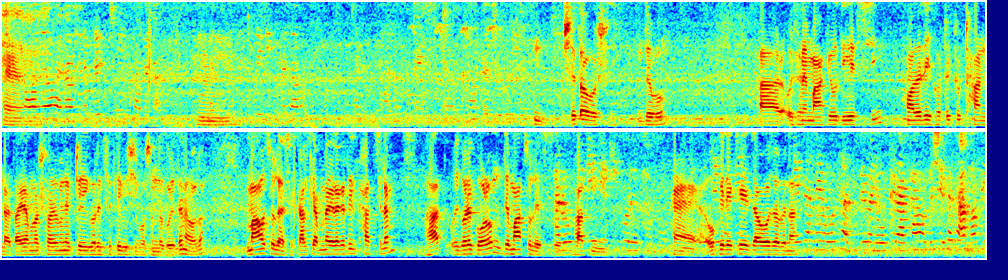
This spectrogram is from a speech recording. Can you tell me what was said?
হয়ে সে তো অবশ্যই। দেবো। আর ওইখানে মাকেও দিয়ে এসেছি। আমাদের এই ঘরটা একটু ঠান্ডা তাই আমরা সবাই মিলে একটু এই ঘরে খেতে বেশি পছন্দ করি তাই না বলো? মাও চলে আসে। কালকে আমরা এর আগের দিন খাচ্ছিলাম ভাত ওই ঘরে গরম দিয়ে মা চলে এসছে ভাত নিয়ে। হ্যাঁ ওকে রেখে যাওয়া যাবে না। থাকবে মানে ওকে রাখা হবে সেখানে আমাকে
